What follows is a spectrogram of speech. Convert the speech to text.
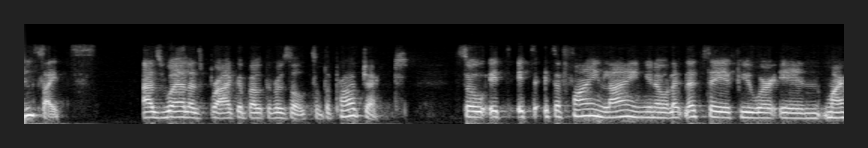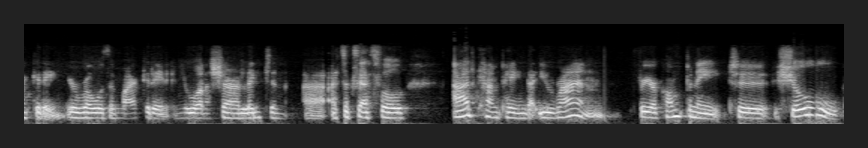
insights as well as brag about the results of the project. So it's it's it's a fine line, you know. Like let's say if you were in marketing, your role was in marketing, and you want to share on LinkedIn uh, a successful ad campaign that you ran for your company to show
